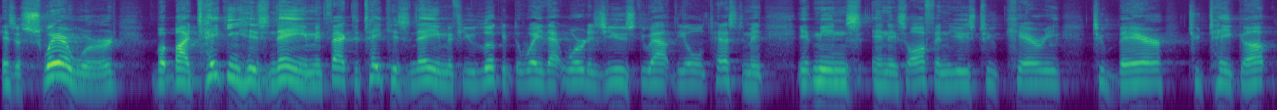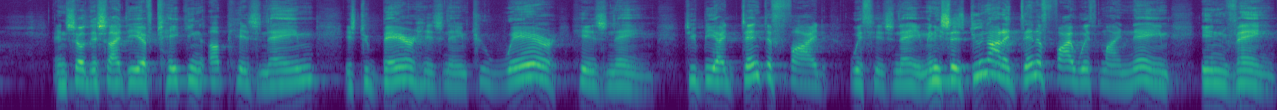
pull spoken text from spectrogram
as a swear word, but by taking his name. In fact, to take his name, if you look at the way that word is used throughout the Old Testament, it means and is often used to carry, to bear, to take up. And so, this idea of taking up his name is to bear his name, to wear his name, to be identified with his name. And he says, Do not identify with my name in vain,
